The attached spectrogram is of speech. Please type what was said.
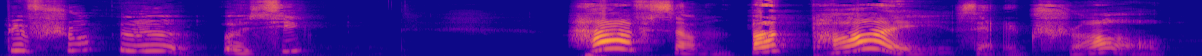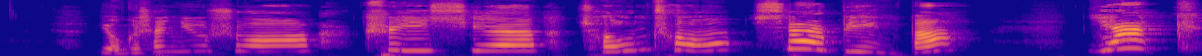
Biff 说：“呃，恶心。” Have some bug pie," said a troll. 有个山菌说：“吃一些虫虫馅饼吧。” Yuck,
